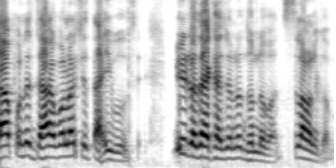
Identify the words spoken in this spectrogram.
যা বলে, যা বলার সে তাই বলছে। ভিডিওটা দেখার জন্য ধন্যবাদ। আসসালামু আলাইকুম।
